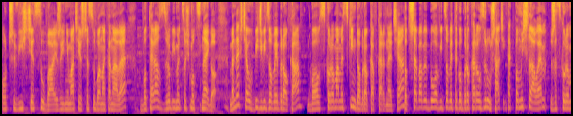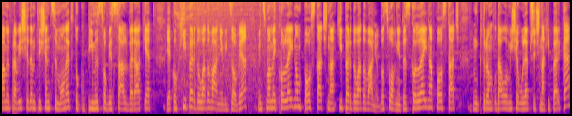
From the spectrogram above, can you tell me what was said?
oczywiście suba, jeżeli nie macie jeszcze suba na kanale, bo teraz zrobimy coś mocnego. Będę chciał wbić widzowie Broka, bo skoro mamy skin do Broka w karnecie, to trzeba by było widzowie tego Broka rozruszać i tak pomyślałem, że skoro mamy prawie 7000 monet, to kupimy sobie salwę rakiet jako hiper doładowanie widzowie, więc mamy kolejną postać na hiperdoładowaniu. Dosłownie, to jest kolejna postać, którą udało mi się ulepszyć na hiperkę.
